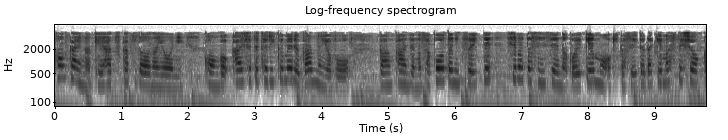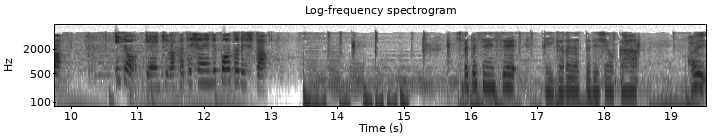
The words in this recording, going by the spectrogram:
今回の啓発活動のように今後会社で取り組めるがんの予防がん患者のサポートについて柴田先生のご意見もお聞かせいただけますでしょうか以上現役若手社員レポートでした。柴田先生いかがだったでしょうか？はい、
